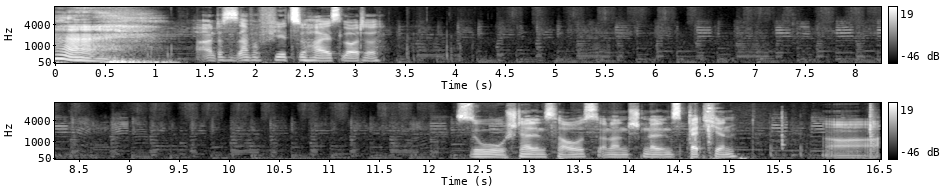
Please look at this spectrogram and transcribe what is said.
Ah, das ist einfach viel zu heiß, Leute. So, schnell ins Haus und dann schnell ins Bettchen. Ah.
